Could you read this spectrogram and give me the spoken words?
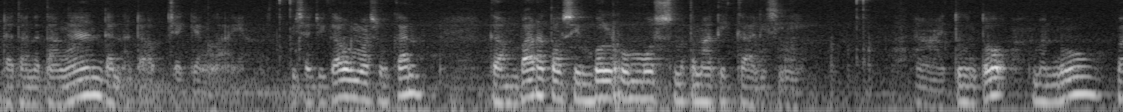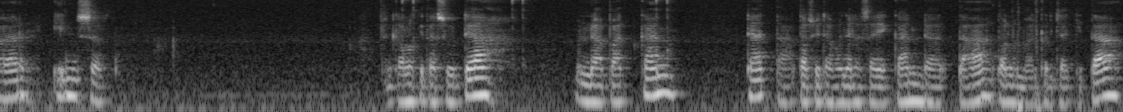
ada tanda tangan dan ada objek yang lain. Bisa juga memasukkan gambar atau simbol rumus matematika di sini. Nah itu untuk menu bar insert. Dan kalau kita sudah mendapatkan data atau sudah menyelesaikan data atau lembar kerja kita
